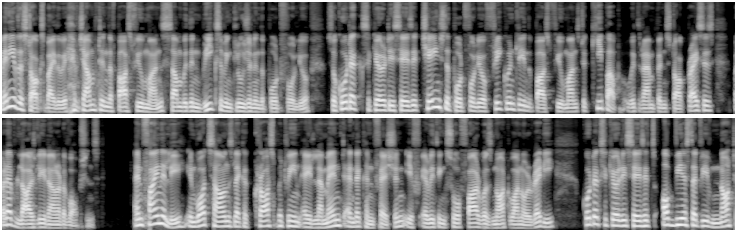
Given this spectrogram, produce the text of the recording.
Many of the stocks, by the way, have jumped in the past few months, some within weeks of inclusion in the portfolio. So, Kotak Securities says it changed the portfolio frequently in the past few months to keep up with rampant stock prices, but have largely run out of options. And finally, in what sounds like a cross between a lament and a confession, if everything so far was not one already, Kotak Securities says it's obvious that we've not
